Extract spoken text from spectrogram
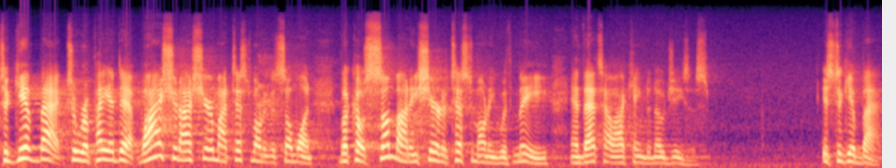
To give back, to repay a debt. Why should I share my testimony with someone? Because somebody shared a testimony with me, and that's how I came to know Jesus. It's to give back.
